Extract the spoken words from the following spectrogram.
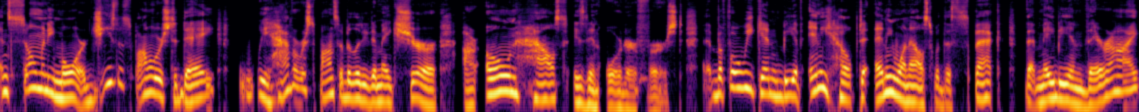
and so many more. Jesus followers today, we have a responsibility to make sure our own house is in order first before we can be of any help to anyone else with the speck that may be in their eye.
